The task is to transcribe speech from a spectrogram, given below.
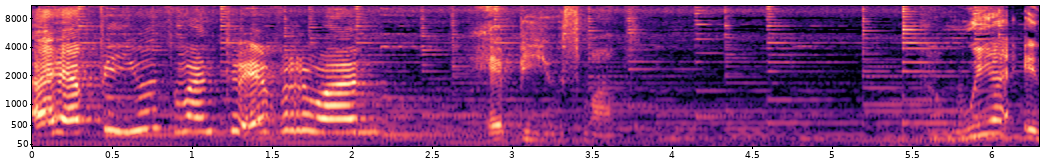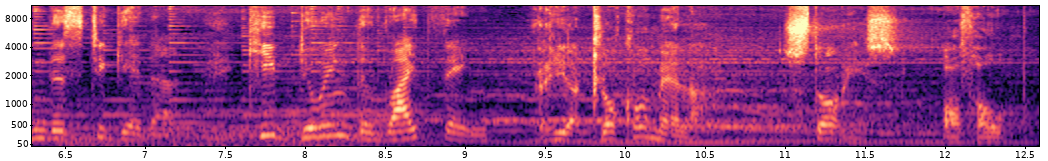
A happy Youth Month to everyone. Happy Youth Month. We are in this together. Keep doing the right thing. Ria Tlokomela, Stories of Hope.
